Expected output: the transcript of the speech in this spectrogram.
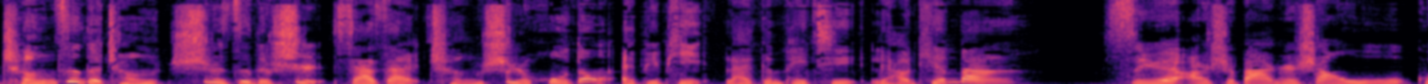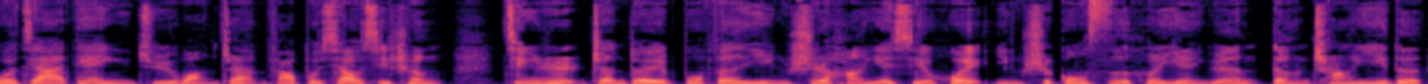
橙子的橙，柿子的柿，下载城市互动 APP 来跟佩奇聊天吧。四月二十八日上午，国家电影局网站发布消息称，近日针对部分影视行业协会、影视公司和演员等倡议的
